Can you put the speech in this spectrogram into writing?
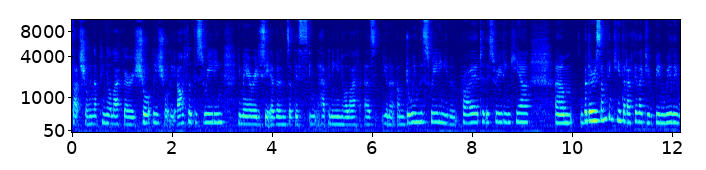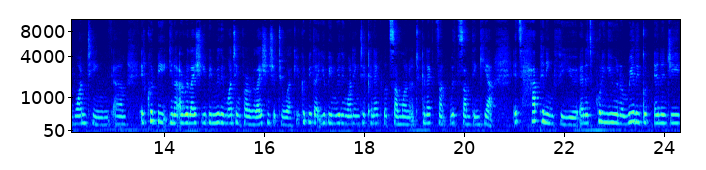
start showing up in your life very shortly, shortly after this reading. You may already see evidence of this in, happening in your life as, you know, I'm doing this reading, even prior to this reading here. Um, but there is something here that I feel like you've been really wanting. Um, it could be, you know, a relation, you've been really wanting for a relationship to work. It could be that you've been really wanting to connect with someone or to connect some, with something here. It's happening for you and it's putting you in a really good energy.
